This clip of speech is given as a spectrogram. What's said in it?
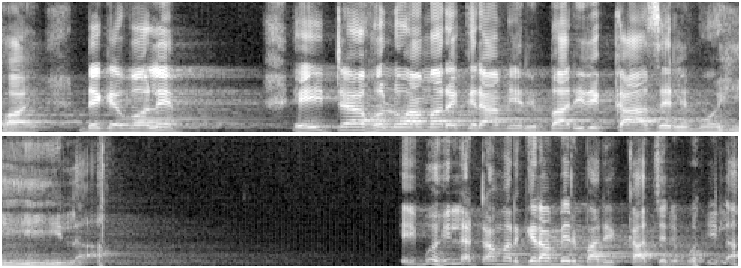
হয়? ডেকে বলে, এইটা হলো আমার গ্রামের বাড়ির কাজের মহিলা। এই মহিলাটা আমার গ্রামের বাড়ির কাজের মহিলা।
